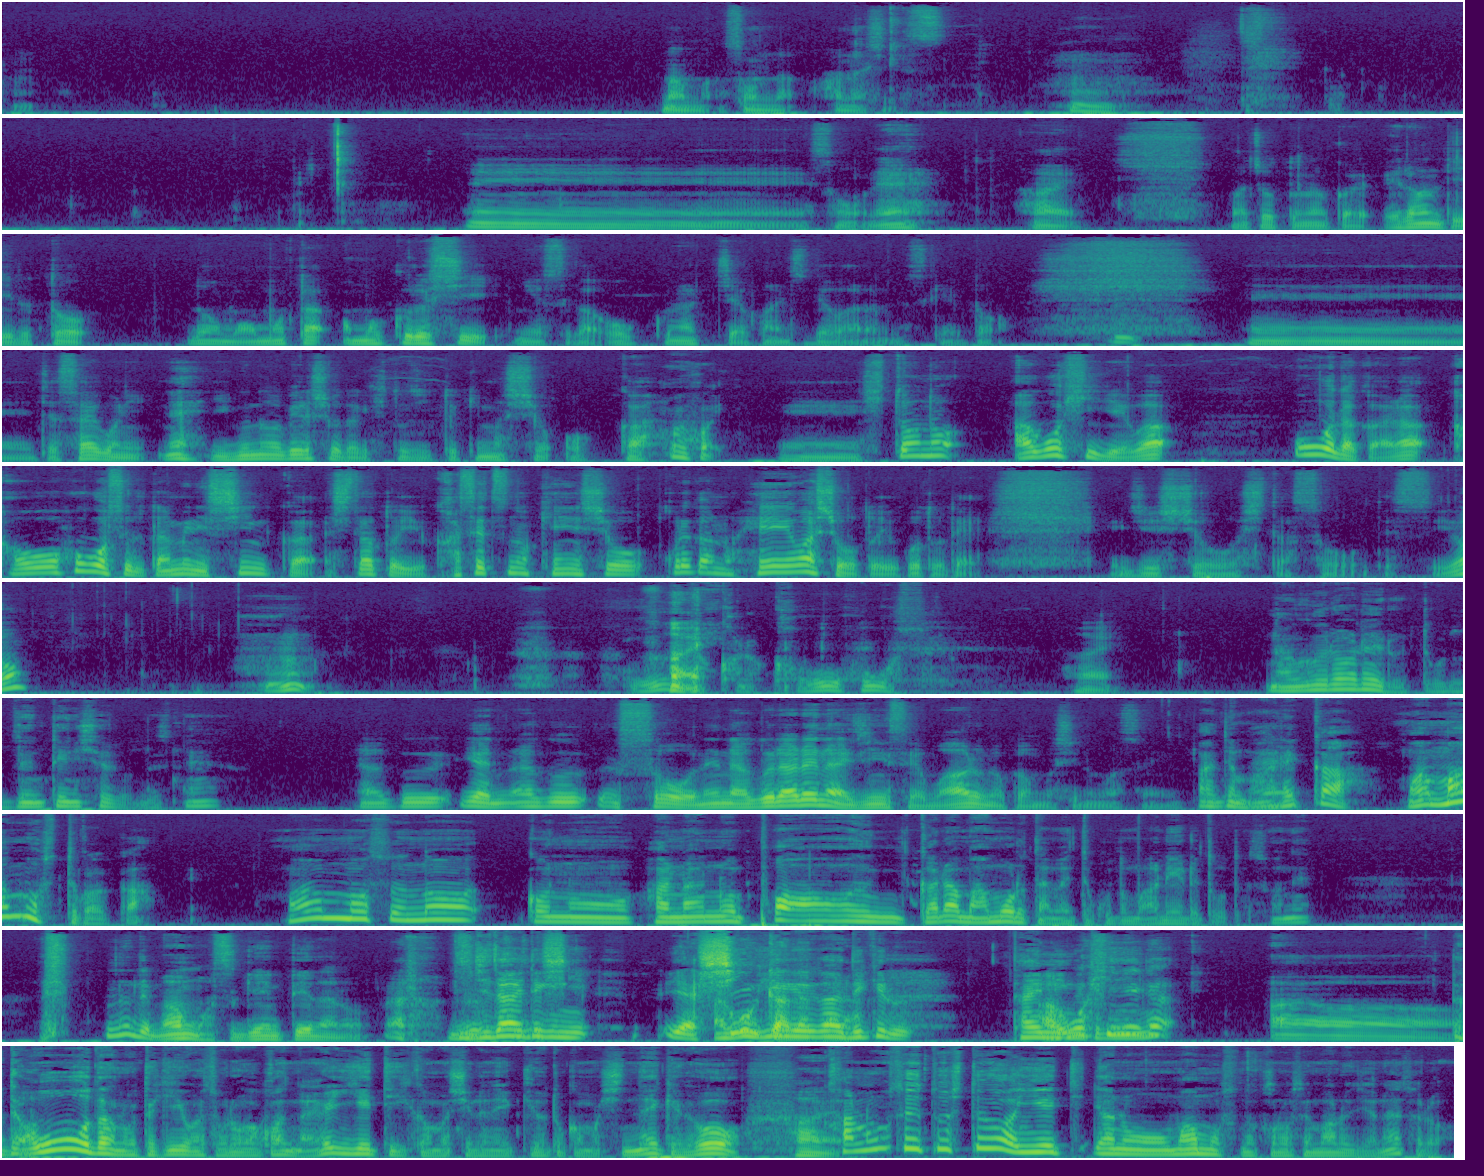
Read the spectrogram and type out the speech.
まあまあ、そんな話です。うん。えー、そうね。はい。まあちょっとなんか選んでいると、どうも重た、重苦しいニュースが多くなっちゃう感じではあるんですけれど。えー、じゃあ最後にね、イグ・ノーベル賞だけ一つ言っときましょうか。はいはい。えー人の顎ひげは王だから顔を保護するために進化したという仮説の検証。これがあの平和賞ということでえー受賞したそうですよ。うん。はいだから顔を保護する。はい。殴られるってことを前提にしてるってことですね。殴、いや、殴、そうね、殴られない人生もあるのかもしれませんね、あ、でもあれか。ま、マンモスとかか。マンモスのこの鼻のポーンから守るためってこともあり得るってことですよね。なんでマンモス限定なの？あのず時代的に。いや、進顎ひ化だから。げができるタイミング的に、ね。顎ひげが、ああ。だって、オーダの敵はそれわかんないよ。イエティかもしれない、キヨとかもしれないけど、はい。可能性としてはイエティ、あの、マンモスの可能性もあるんじゃない？それは。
